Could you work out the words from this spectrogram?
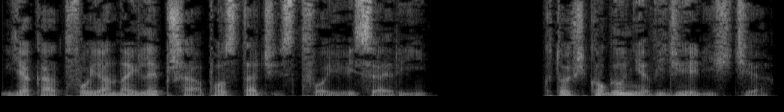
Jaka twoja najlepsza postać z twojej serii? Ktoś kogo nie widzieliście?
